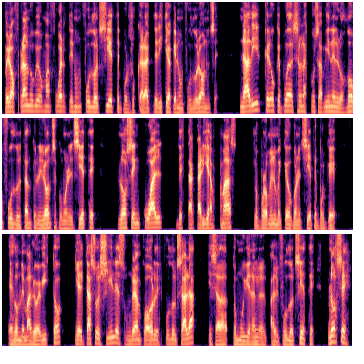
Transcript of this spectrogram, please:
pero a Fran lo veo más fuerte en un fútbol 7 por sus características que en un fútbol 11. Nadir creo que puede hacer las cosas bien en los dos fútbol, tanto en el 11 como en el 7. No sé en cuál destacaría más. Yo por lo menos me quedo con el 7 porque es donde más lo he visto. Y el caso de Chile es un gran jugador del fútbol sala que se adaptó muy bien al, fútbol 7. No sé,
